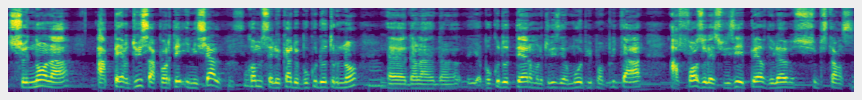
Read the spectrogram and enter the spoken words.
ce nom-là a perdu sa portée initiale, comme c'est le cas de beaucoup d'autres noms. Euh, dans la- dans- il y a beaucoup d'autres termes, on utilise des mots, et puis bon, plus tard, à force de les utiliser, ils perdent de leur substance.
